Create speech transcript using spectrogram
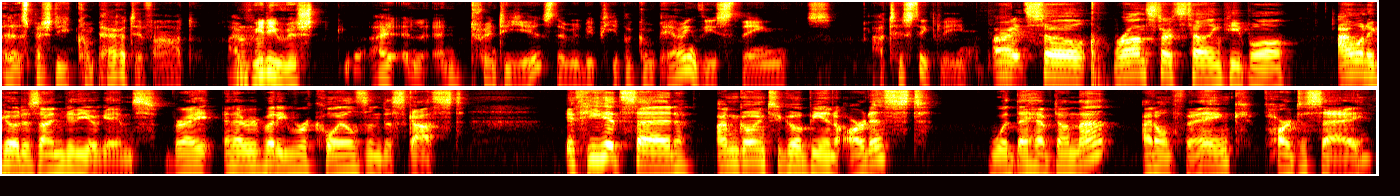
especially comparative art. I mm-hmm. really wish, I, in twenty years, there will be people comparing these things artistically. All right, so Ron starts telling people, I want to go design video games, right? And everybody recoils in disgust. If he had said, I'm going to go be an artist, would they have done that? I don't think. Hard to say.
